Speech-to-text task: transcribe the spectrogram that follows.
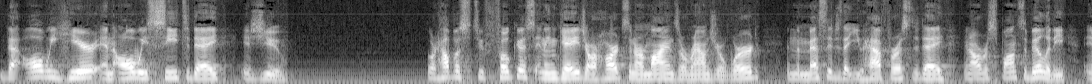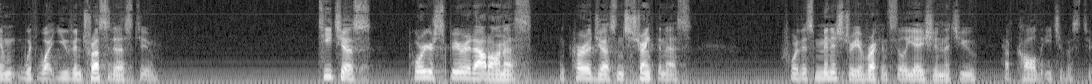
that all we hear and all we see today is you. Lord, help us to focus and engage our hearts and our minds around your word and the message that you have for us today and our responsibility in, with what you've entrusted us to. Teach us, pour your spirit out on us, encourage us, and strengthen us for this ministry of reconciliation that you have called each of us to.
